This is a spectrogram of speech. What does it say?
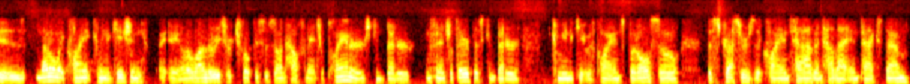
Is not only client communication. You know, a lot of the research focuses on how financial planners can better and financial therapists can better communicate with clients, but also the stressors that clients have and how that impacts them,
